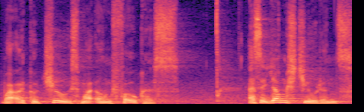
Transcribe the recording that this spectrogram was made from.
where I could choose my own focus, as a young student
